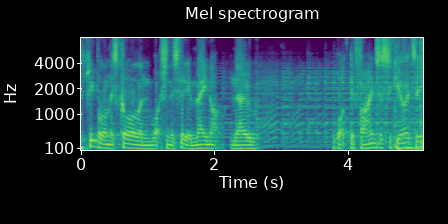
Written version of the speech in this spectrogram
the people on this call and watching this video may not know what defines a security.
